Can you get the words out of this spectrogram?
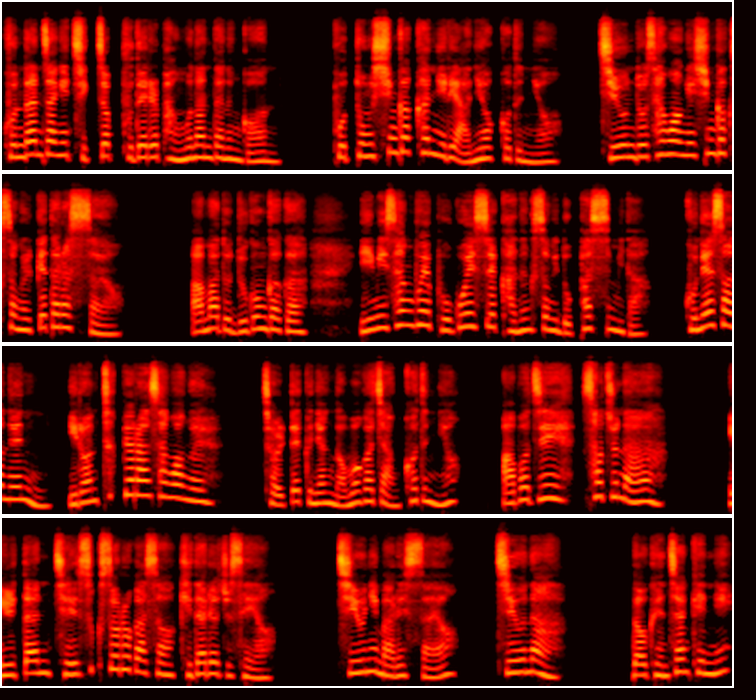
군단장이 직접 부대를 방문한다는 건 보통 심각한 일이 아니었거든요. 지훈도 상황의 심각성을 깨달았어요. 아마도 누군가가 이미 상부에 보고했을 가능성이 높았습니다. 군에서는 이런 특별한 상황을 절대 그냥 넘어가지 않거든요. 아버지, 서준아. 일단 제 숙소로 가서 기다려주세요. 지훈이 말했어요. 지훈아, 너 괜찮겠니?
